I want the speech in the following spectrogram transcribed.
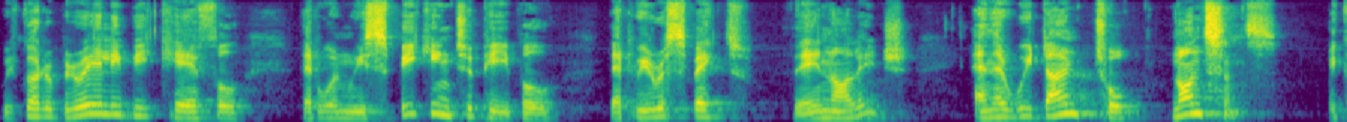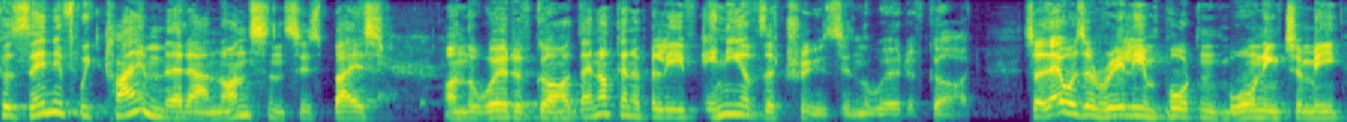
We've got to really be careful that when we're speaking to people, that we respect their knowledge and that we don't talk nonsense. Because then, if we claim that our nonsense is based on the Word of God, they're not going to believe any of the truths in the Word of God. So, that was a really important warning to me,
